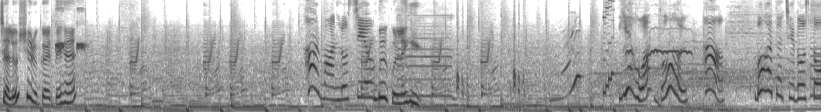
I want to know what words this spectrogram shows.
चलो शुरू करते हैं। बिल्कुल नहीं ये हुआ गोल हाँ बहुत अच्छे दोस्तों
